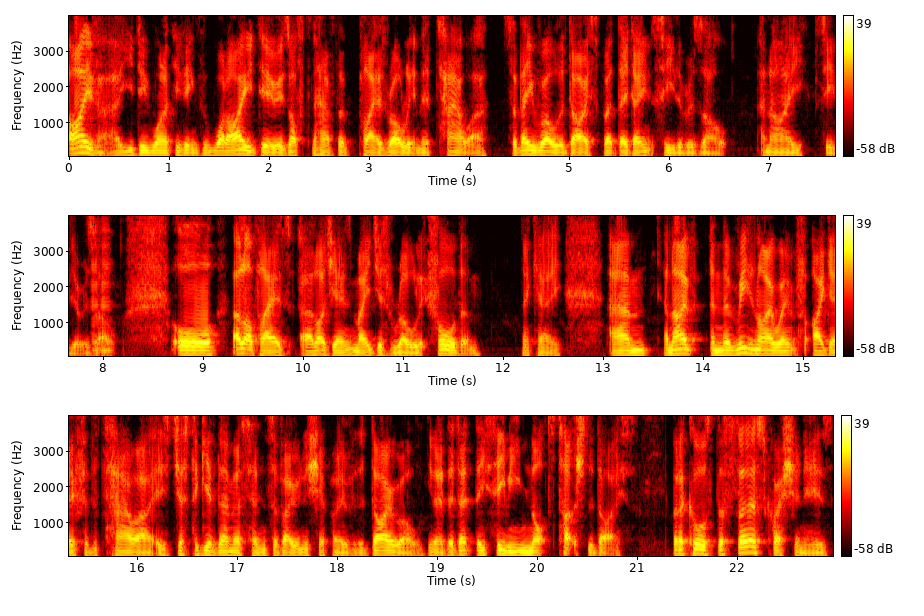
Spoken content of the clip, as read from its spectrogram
either you do one or two things. What I do is often have the players roll it in a tower, so they roll the dice, but they don't see the result, and I see the result. Or a lot of players, a lot of GMs may just roll it for them. Okay, um, and I've and the reason I went for, I go for the tower is just to give them a sense of ownership over the die roll. You know, they they see me not touch the dice, but of course, the first question is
